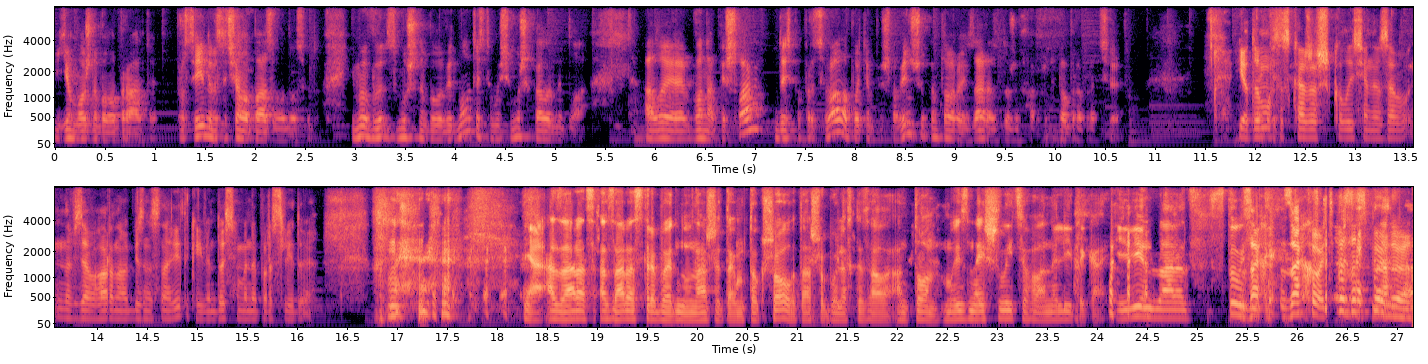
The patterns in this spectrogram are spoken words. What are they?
її можна було брати. Просто їй не вистачало базового досвіду. І ми змушені були відмовитись, тому що ми шукали медла. Але вона пішла, десь попрацювала, потім пішла в іншу контору і зараз дуже добре працює. Я думав, ти скажеш, колись я не взяв не взяв гарного бізнес-аналітика, і він досі мене переслідує. А зараз, а зараз треба ну, наше там ток-шоу, та що Боля сказала: Антон, ми знайшли цього аналітика, і він зараз в студії. Зах- Заходь. За спиною,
